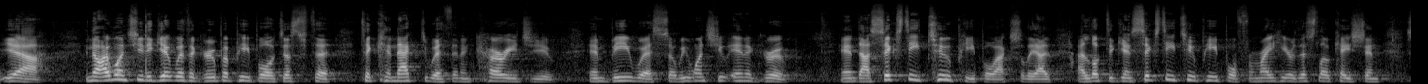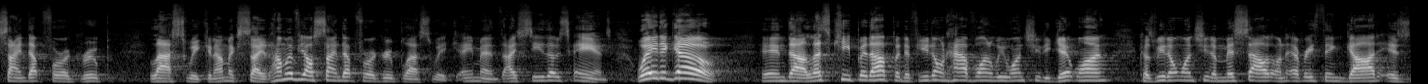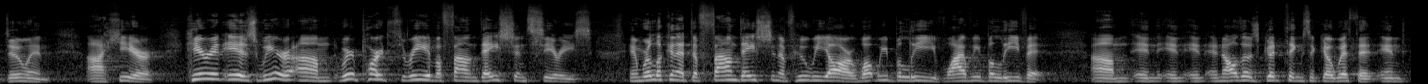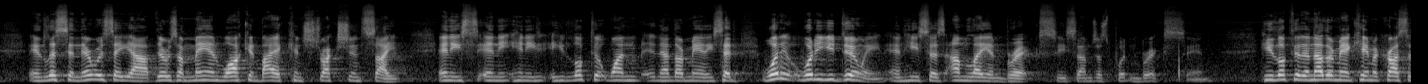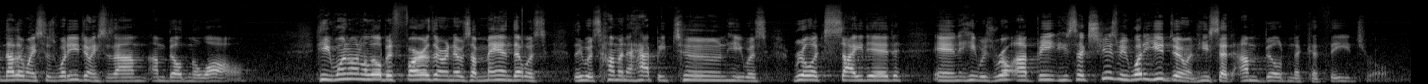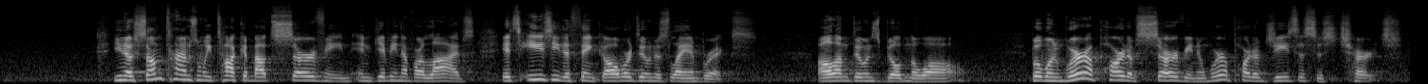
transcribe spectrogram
Yeah. You know, I want you to get with a group of people just to, to connect with and encourage you and be with. So we want you in a group. And uh, 62 people, actually, I, I looked again, 62 people from right here, this location, signed up for a group last week. And I'm excited. How many of y'all signed up for a group last week? Amen. I see those hands. Way to go. And uh, let's keep it up. And if you don't have one, we want you to get one because we don't want you to miss out on everything God is doing uh, here. Here it is. We're, um, we're part three of a foundation series and we're looking at the foundation of who we are, what we believe, why we believe it, um, and, and, and, all those good things that go with it. And, and listen, there was, a, uh, there was a man walking by a construction site, and, he, and, he, and he, he looked at one another man. He said, what, what are you doing? And he says, I'm laying bricks. He said, I'm just putting bricks in. He looked at another man, came across another one. He says, What are you doing? He says, I'm, I'm building a wall he went on a little bit further, and there was a man that was, he was humming a happy tune. He was real excited, and he was real upbeat. He said, Excuse me, what are you doing? He said, I'm building a cathedral. You know, sometimes when we talk about serving and giving of our lives, it's easy to think all we're doing is laying bricks. All I'm doing is building the wall. But when we're a part of serving and we're a part of Jesus' church,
